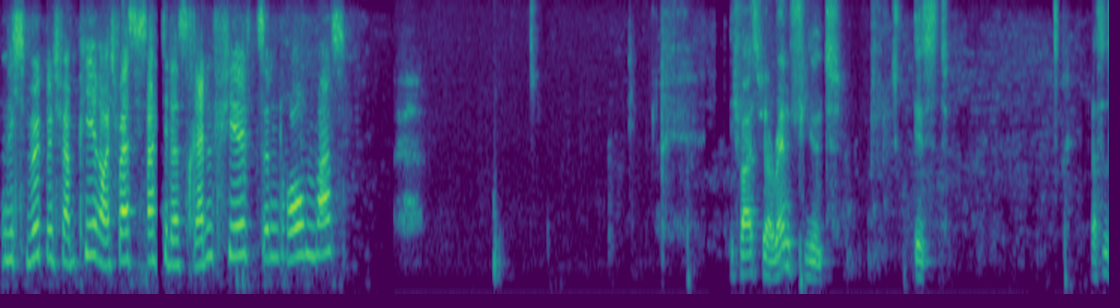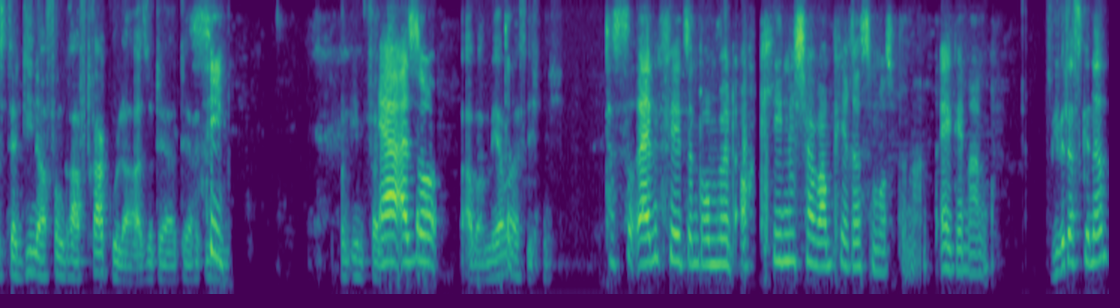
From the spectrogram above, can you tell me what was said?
nicht wirklich Vampire, aber ich weiß, ich sagt dir das Renfield-Syndrom was? Ich weiß, wer Renfield ist. Das ist der Diener von Graf Dracula, also der, der ihn, von ihm Ja, also. Aber mehr weiß ich nicht. Das Renfield-Syndrom wird auch klinischer Vampirismus benannt, äh, genannt. Wie wird das genannt?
